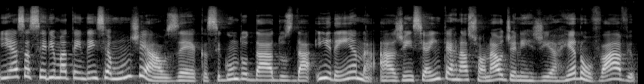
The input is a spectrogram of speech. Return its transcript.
E essa seria uma tendência mundial, Zeca. Segundo dados da IRENA, a Agência Internacional de Energia Renovável,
